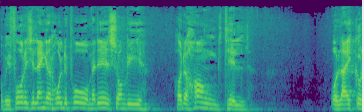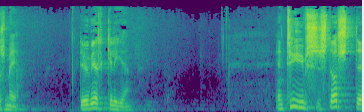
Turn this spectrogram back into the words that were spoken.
Og vi får ikke lenger holde på med det som vi hadde hang til å leke oss med. Det uvirkelige. En tyvs største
